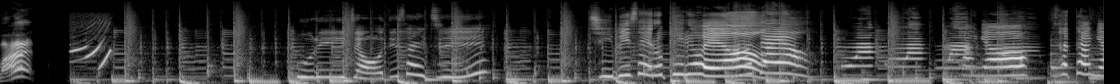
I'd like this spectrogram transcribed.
What? 우리 이제 어디 살지? 집이 새로 필요해요. 맞아요. 사탕요,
